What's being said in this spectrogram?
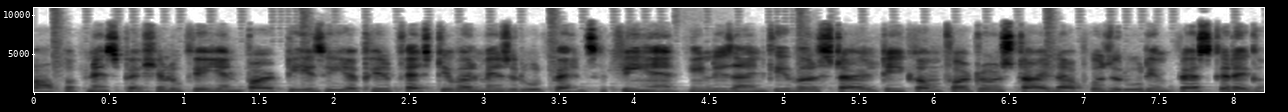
आप अपने स्पेशल ओकेजन पार्टीज़ या फिर फेस्टिवल में ज़रूर पहन सकती हैं। इन डिज़ाइन की वर्सटाइलिटी कंफर्ट और स्टाइल आपको ज़रूर इम्प्रेस करेगा।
